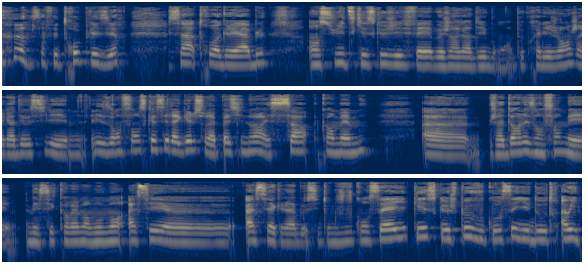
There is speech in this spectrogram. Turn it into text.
ça fait trop plaisir, ça trop agréable. Ensuite, qu'est-ce que j'ai fait? Ben, J'ai regardé bon à peu près les gens, j'ai regardé aussi les, les enfants se casser la gueule sur la patinoire et ça quand même, euh, J'adore les enfants, mais mais c'est quand même un moment assez euh, assez agréable aussi. Donc je vous conseille. Qu'est-ce que je peux vous conseiller d'autre? Ah oui,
